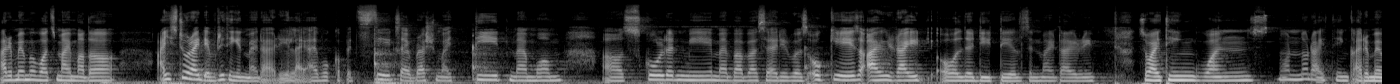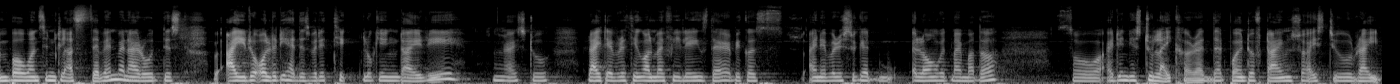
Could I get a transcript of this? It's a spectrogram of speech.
I remember once my mother, I used to write everything in my diary. Like I woke up at six, I brushed my teeth, my mom uh, scolded me, my baba said it was okay. So I write all the details in my diary. So I think once, no, not I think, I remember once in class seven when I wrote this, I already had this very thick looking diary. I used to write everything, all my feelings there because I never used to get along with my mother so I didn't used to like her at that point of time. So I used to write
